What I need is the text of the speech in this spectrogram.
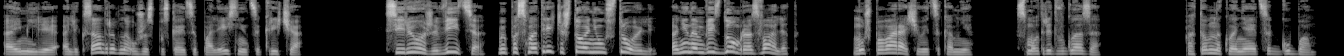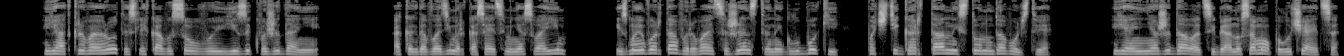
а Эмилия Александровна уже спускается по лестнице, крича. «Сережа, Витя, вы посмотрите, что они устроили! Они нам весь дом развалят!» Муж поворачивается ко мне, смотрит в глаза. Потом наклоняется к губам. Я открываю рот и слегка высовываю язык в ожидании. А когда Владимир касается меня своим, из моего рта вырывается женственный, глубокий, почти гортанный стон удовольствия. Я и не ожидала от себя, но само получается.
